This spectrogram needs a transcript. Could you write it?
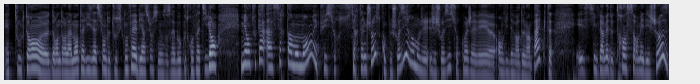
être tout le temps euh, dans, dans, la mentalisation de tout ce qu'on fait, bien sûr, sinon ça serait beaucoup trop fatigant. Mais en tout cas, à certains moments, et puis sur certaines choses qu'on peut choisir, hein, moi j'ai choisi sur quoi j'avais euh, envie d'avoir de l'impact, et ce qui me permet de transformer des choses.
